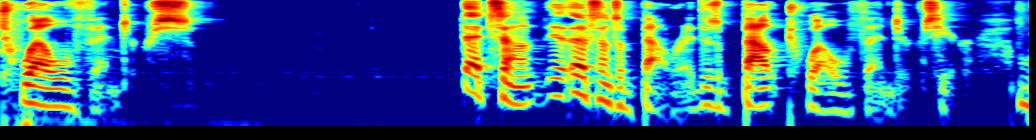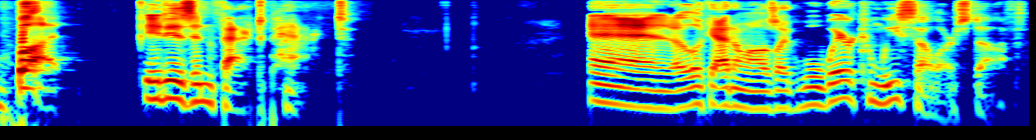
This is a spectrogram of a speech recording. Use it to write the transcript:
twelve vendors. That sound that sounds about right. There's about twelve vendors here, but it is in fact packed. And I look at him. I was like, "Well, where can we sell our stuff?"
